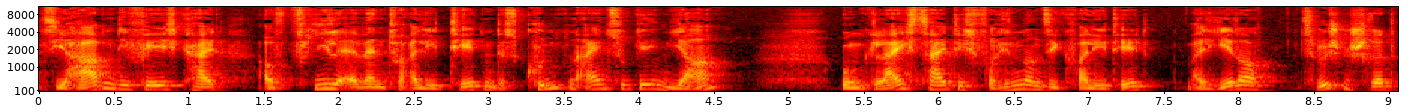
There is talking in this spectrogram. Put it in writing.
Sie haben die Fähigkeit, auf viele Eventualitäten des Kunden einzugehen, ja, und gleichzeitig verhindern sie Qualität, weil jeder Zwischenschritt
